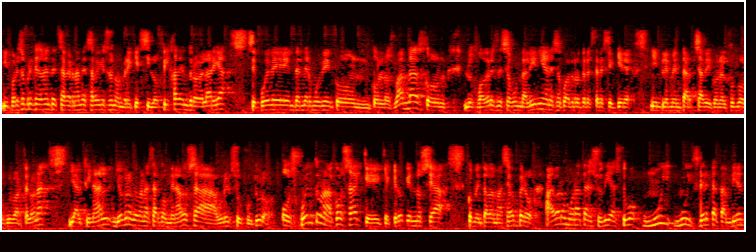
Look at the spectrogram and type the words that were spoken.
Y por eso precisamente Xavi Hernández sabe que es un hombre que si lo fija dentro del área se puede entender muy bien con, con los bandas, con los jugadores de segunda línea en ese 4-3-3 que quiere implementar Xavi con el Fútbol Club Barcelona. Y al final yo creo que van a estar condenados a unir su futuro. Os cuento una cosa que, creo que no se ha comentado demasiado, pero Álvaro Morata en su día estuvo muy, muy cerca también,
